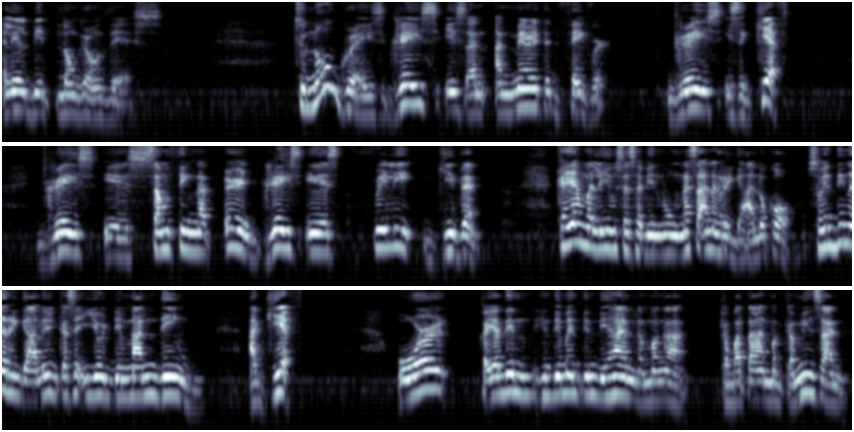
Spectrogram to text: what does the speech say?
a little bit longer on this. To know grace, grace is an unmerited favor. Grace is a gift. Grace is something not earned. Grace is freely given. Kaya mali yung sasabihin mong, nasaan ang regalo ko? So, hindi na regalo yun kasi you're demanding a gift. Or, kaya din hindi maintindihan ng mga kabataan magkaminsan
